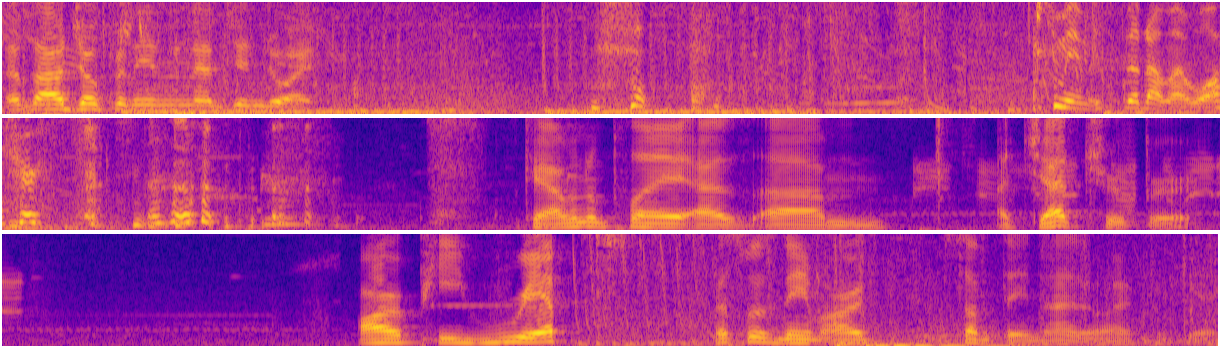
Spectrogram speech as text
That's our joke for the internet to enjoy. It made me spit out my water. Okay, I'm gonna play as um a jet trooper. RP ripped. This was named name. R something. I don't know. I forget.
